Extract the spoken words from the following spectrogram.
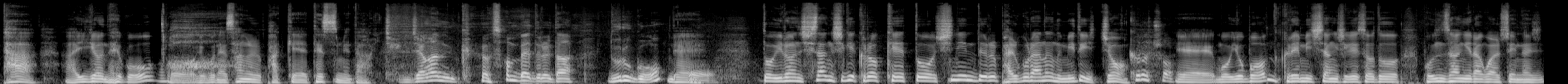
다 아, 이겨내고 어, 이번에 상을 받게 됐습니다. 굉장한 그 선배들을 다 누르고 네. 오. 또 이런 시상식이 그렇게 또 신인들을 발굴하는 의미도 있죠. 그렇죠. 예, 뭐 요번 그래미 시상식에서도 본상이라고 할 수 있는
